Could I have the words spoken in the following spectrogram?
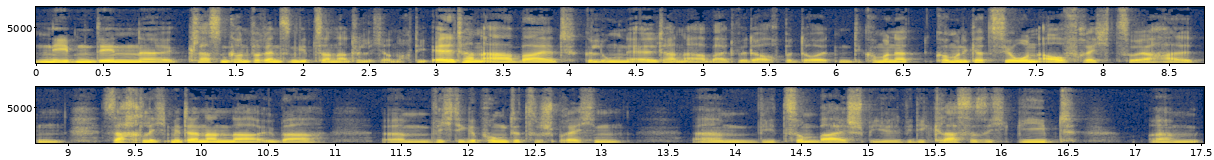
Neben den äh, Klassenkonferenzen gibt es dann natürlich auch noch die Elternarbeit. Gelungene Elternarbeit würde auch bedeuten, die Kommunikation aufrecht zu erhalten, sachlich miteinander über ähm, wichtige Punkte zu sprechen, ähm, wie zum Beispiel, wie die Klasse sich gibt, ähm,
